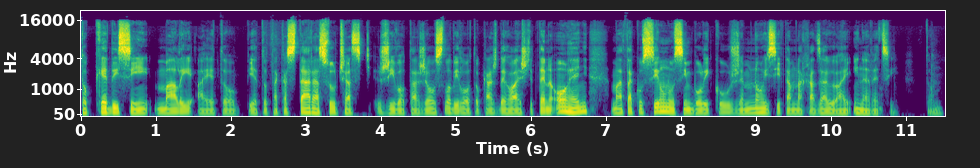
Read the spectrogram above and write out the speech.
to kedysi mali a je to, je to taká stará súčasť života, že oslovilo to každého a ešte ten oheň má takú silnú symboliku, že mnohí si tam nachádzajú aj iné veci. Tom.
